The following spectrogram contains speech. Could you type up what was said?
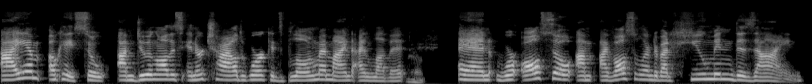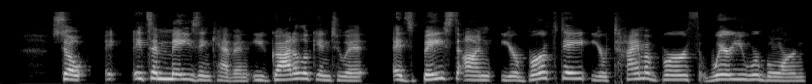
I am okay. So I'm doing all this inner child work. It's blowing my mind. I love it and we're also um, i've also learned about human design so it, it's amazing kevin you got to look into it it's based on your birth date your time of birth where you were born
